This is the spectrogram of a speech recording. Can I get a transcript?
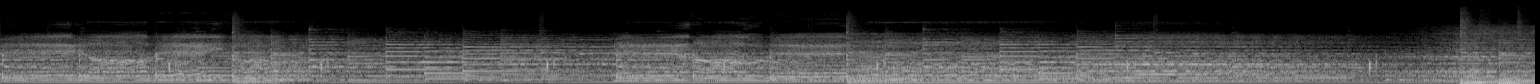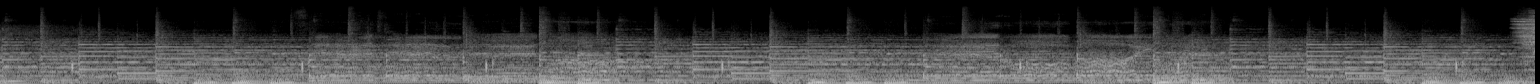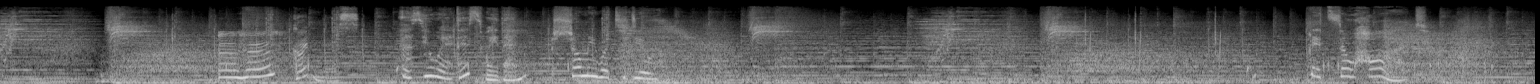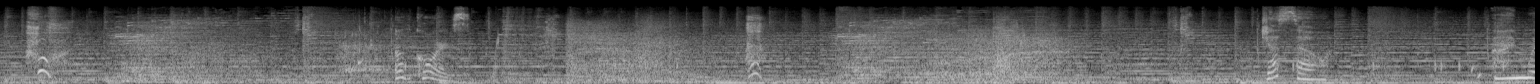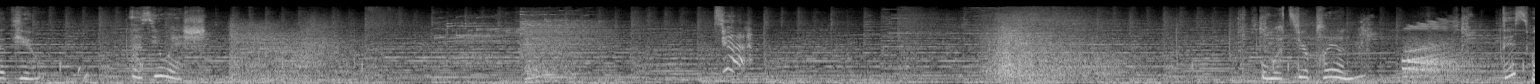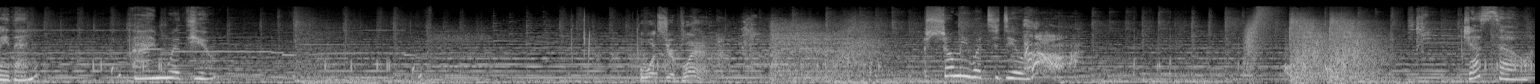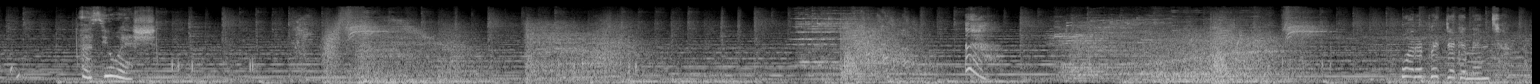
Mm-hmm. What to do. It's so hot. Whew. Of course. Just so. I'm with you. As you wish. What's your plan? This way then. I'm with you. What's your plan? Show me what to do. Just so. As you wish. Predicament.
